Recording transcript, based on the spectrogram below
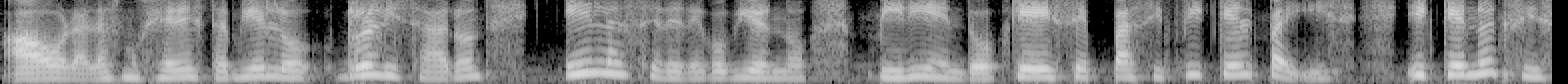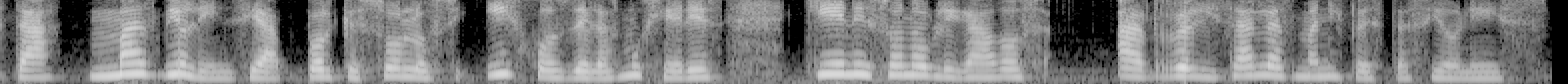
Ahora, las mujeres también lo realizaron en la sede de gobierno pidiendo que se pacifique el país y que no exista más violencia porque son los hijos de las mujeres quienes son obligados a realizar las manifestaciones.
